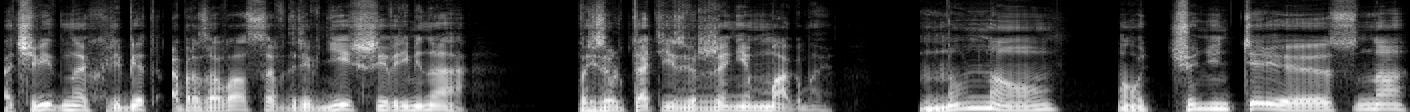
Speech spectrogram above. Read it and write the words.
Очевидно, хребет образовался в древнейшие времена в результате извержения магмы. Ну-ну, очень интересно.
